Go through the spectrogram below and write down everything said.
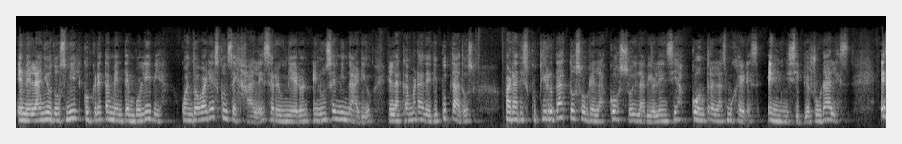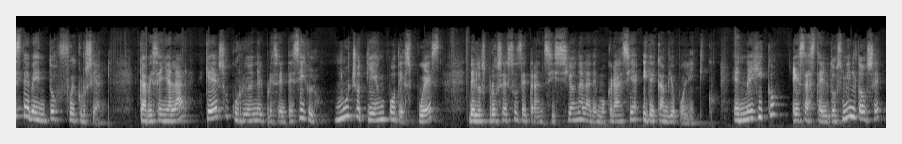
en el año 2000, concretamente en Bolivia, cuando varias concejales se reunieron en un seminario en la Cámara de Diputados para discutir datos sobre el acoso y la violencia contra las mujeres en municipios rurales. Este evento fue crucial. Cabe señalar que eso ocurrió en el presente siglo, mucho tiempo después de los procesos de transición a la democracia y de cambio político. En México es hasta el 2012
